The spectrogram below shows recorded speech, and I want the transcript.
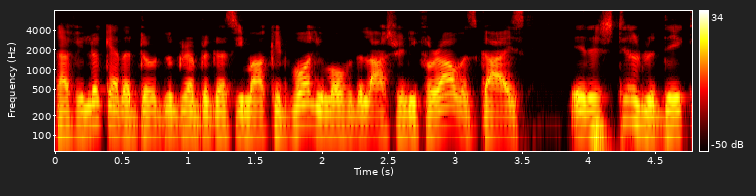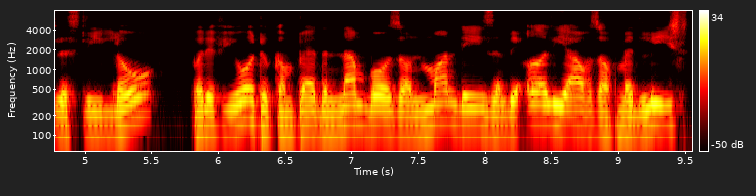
Now, if you look at the total cryptocurrency market volume over the last 24 hours, guys, it is still ridiculously low but if you were to compare the numbers on Mondays in the early hours of Middle East,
